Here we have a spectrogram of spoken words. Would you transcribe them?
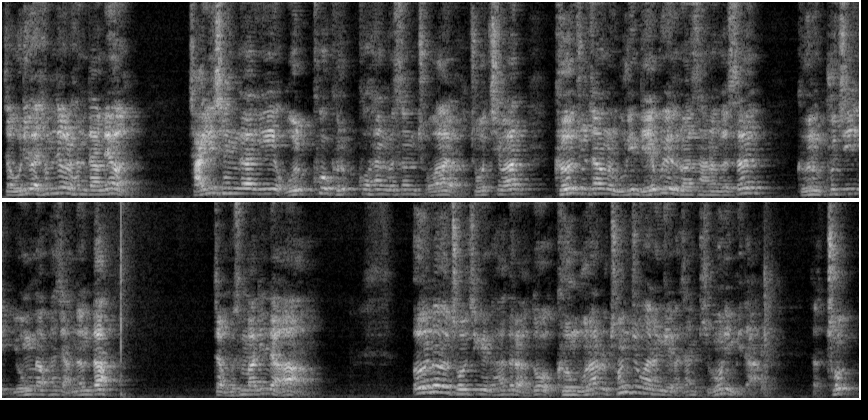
자, 우리가 협력을 한다면 자기 생각이 옳고 그렇고 하는 것은 좋아요. 좋지만 그 주장을 우리 내부에 들어와서 하는 것을 그거는 굳이 용납하지 않는다. 자, 무슨 말이냐? 어느 조직에 가더라도 그 문화를 존중하는 게 가장 기본입니다. 자, 조-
